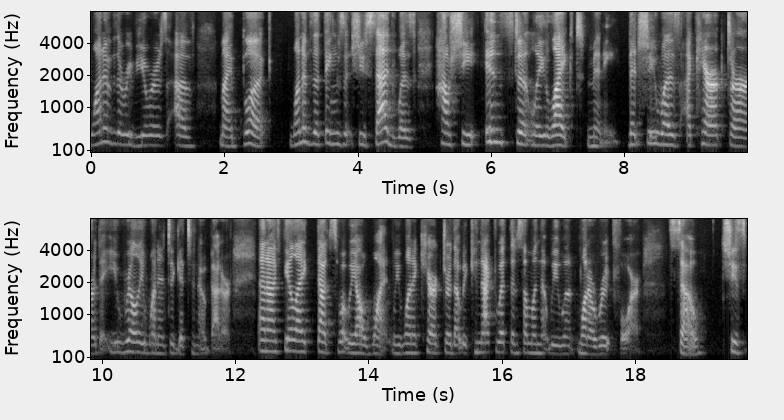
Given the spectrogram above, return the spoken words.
one of the reviewers of my book one of the things that she said was how she instantly liked Minnie, that she was a character that you really wanted to get to know better. And I feel like that's what we all want. We want a character that we connect with and someone that we want to root for. So she's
